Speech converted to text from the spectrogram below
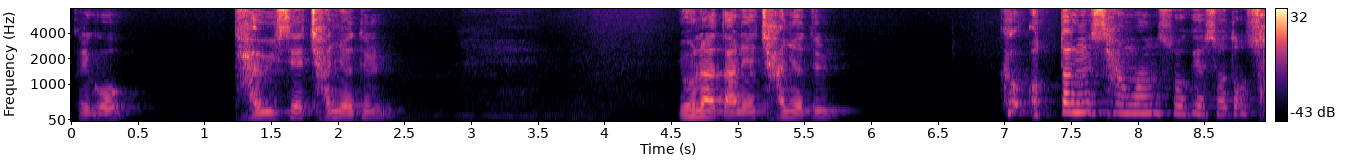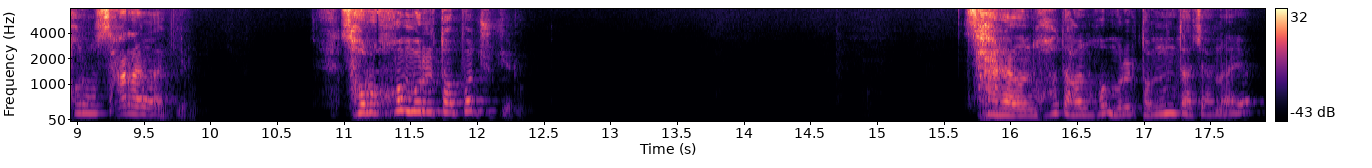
그리고 다윗의 자녀들 요나단의 자녀들 그 어떤 상황 속에서도 서로 사랑하기로 서로 허물을 덮어주기로 사랑은 허다한 허물을 덮는다잖아요.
